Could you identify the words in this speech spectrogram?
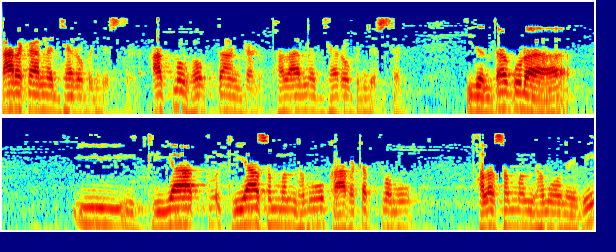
కారకాన్ని అధ్యారోపణ చేస్తాడు. ఆత్మభోక్త అంటాడు. ఫలాన్ని అధ్యారోపణ చేస్తాడు. ఇదంతా కూడా ఈ క్రియాత్మ క్రియా సంబంధము కారకత్వము ఫల సంబంధము అనేవి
